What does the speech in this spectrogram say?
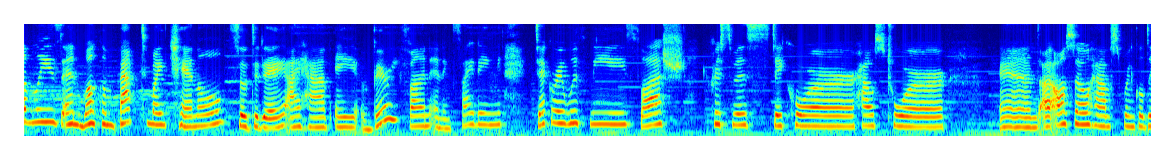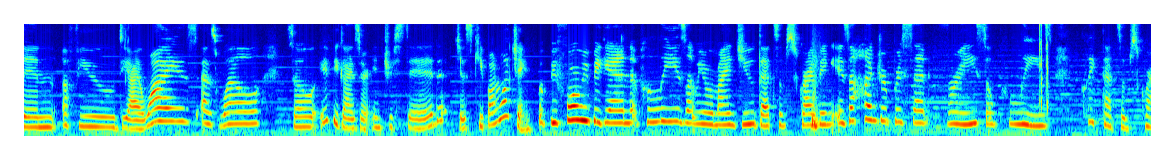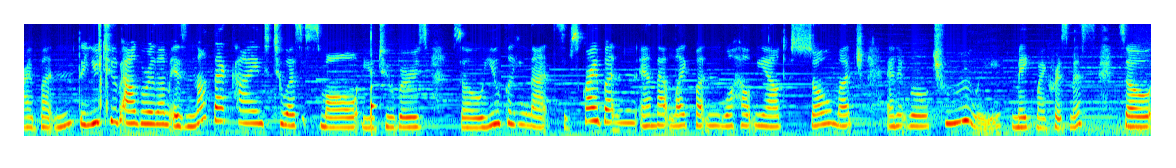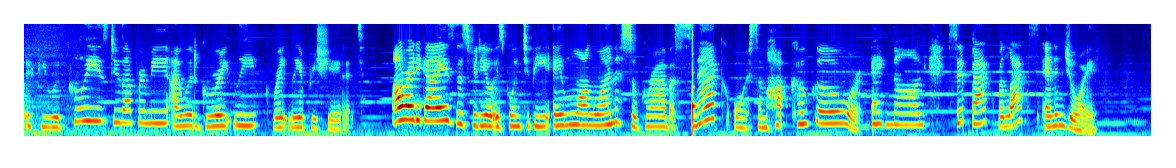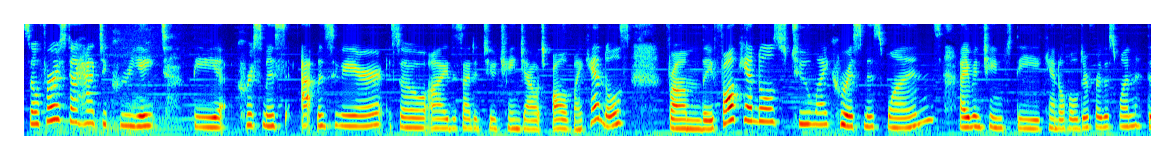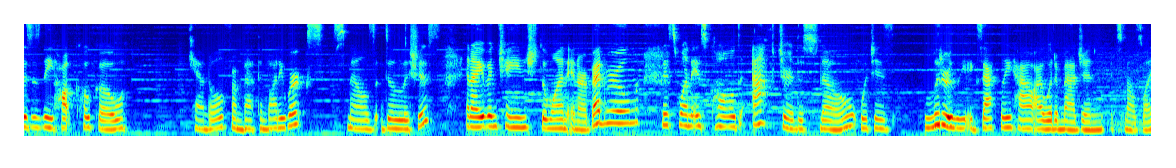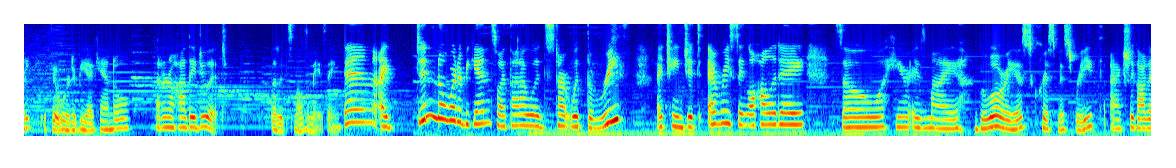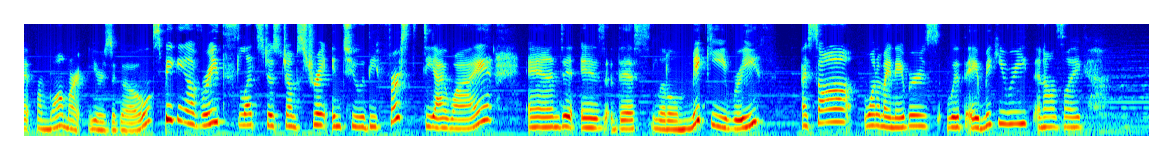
lovelies, and welcome back to my channel. So, today I have a very fun and exciting decorate with me slash Christmas decor house tour. And I also have sprinkled in a few DIYs as well. So, if you guys are interested, just keep on watching. But before we begin, please let me remind you that subscribing is 100% free. So, please click that subscribe button. The YouTube algorithm is not that kind to us small YouTubers, so you clicking that subscribe button and that like button will help me out so much and it will truly make my Christmas. So if you would please do that for me, I would greatly, greatly appreciate it. Alrighty guys, this video is going to be a long one, so grab a snack or some hot cocoa or eggnog, sit back, relax, and enjoy. So first I had to create the Christmas atmosphere, so I decided to change out all of my candles from the fall candles to my Christmas ones. I even changed the candle holder for this one. This is the hot cocoa candle from Bath & Body Works. Smells delicious. And I even changed the one in our bedroom. This one is called After the Snow, which is literally exactly how I would imagine it smells like if it were to be a candle. I don't know how they do it, but it smells amazing. Then I didn't know where to begin, so I thought I would start with the wreath. I change it every single holiday. So here is my glorious Christmas wreath. I actually got it from Walmart years ago. Speaking of wreaths, let's just jump straight into the first DIY, and it is this little Mickey wreath. I saw one of my neighbors with a Mickey wreath, and I was like,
